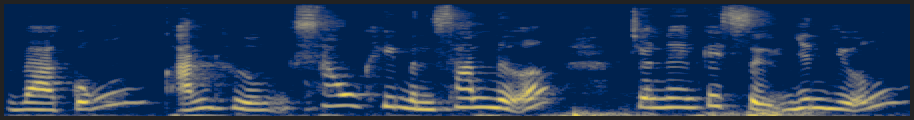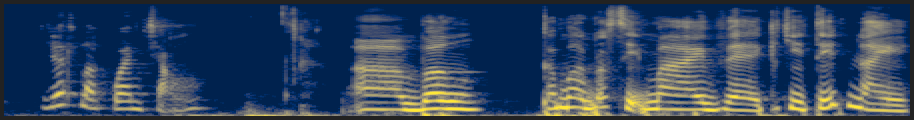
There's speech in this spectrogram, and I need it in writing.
và cũng ảnh hưởng sau khi mình sanh nữa. Cho nên cái sự dinh dưỡng rất là quan trọng. À, vâng Cảm ơn bác sĩ Mai về cái chi tiết này.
